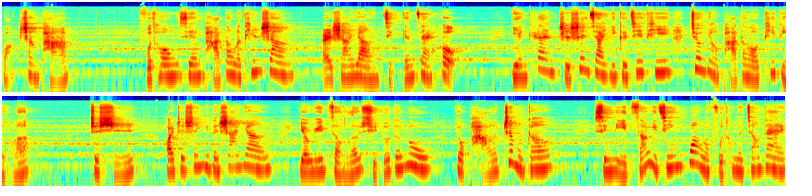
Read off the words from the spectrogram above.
往上爬。福通先爬到了天上，而沙样紧跟在后。眼看只剩下一个阶梯，就要爬到梯顶了。这时，怀着身孕的沙样，由于走了许多的路，又爬了这么高，心里早已经忘了福通的交代。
